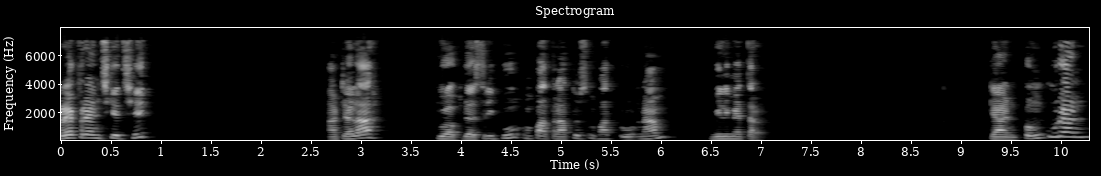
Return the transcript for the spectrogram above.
reference gauge height adalah 12.446 mm. Dan pengukuran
